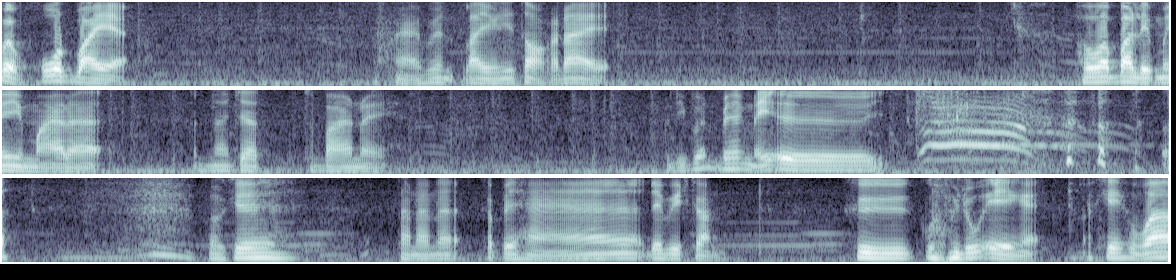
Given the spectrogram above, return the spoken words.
แบบโคตรไวอะหาเพื่อนไล่อย่างนี้ต่อก็ได้ เพราะว่าบ้านเล็กไม่มีไม้แล้วน่าจะสบายหน่อยพอดีเพื่อนไปทางไหนเอ่ยโอเค ตอนนั้นนะก็ไปหาเดวิดก่อน คือกูไม่รู้เองอะโอเคผมว่า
